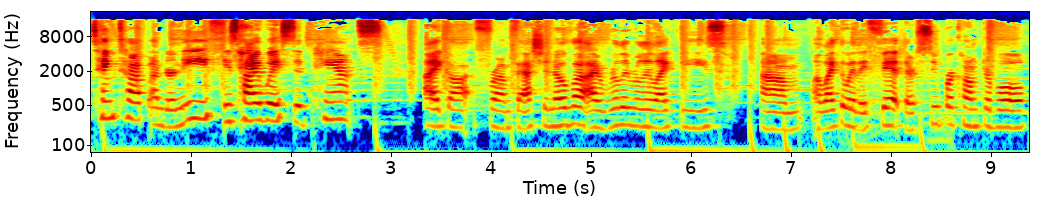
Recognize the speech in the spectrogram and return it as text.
tank top underneath. These high-waisted pants I got from Fashion Nova. I really, really like these. Um, I like the way they fit. They're super comfortable.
